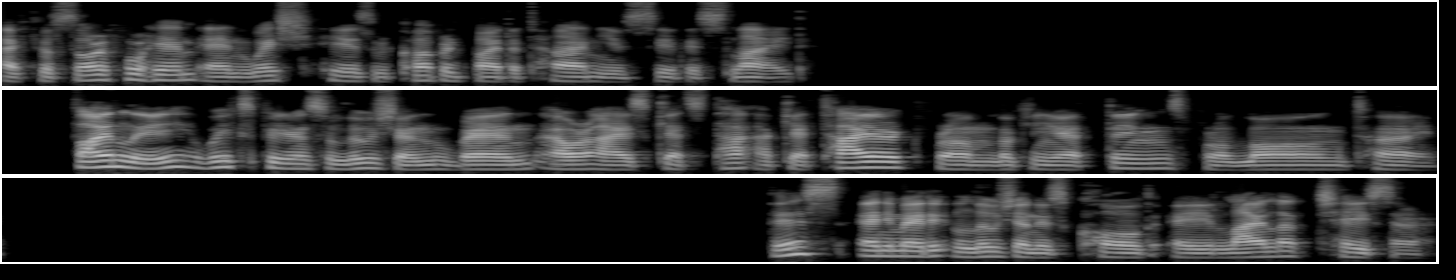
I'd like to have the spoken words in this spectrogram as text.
I feel sorry for him and wish he is recovered by the time you see this slide. Finally, we experience illusion when our eyes get, get tired from looking at things for a long time. This animated illusion is called a lilac chaser.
